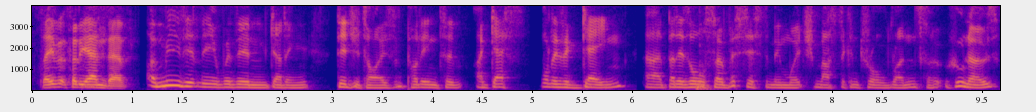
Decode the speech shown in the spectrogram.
Save it for the end, Ev. Immediately within getting digitized and put into, I guess, what is a game, uh, but is also the system in which Master Control runs, so who knows.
